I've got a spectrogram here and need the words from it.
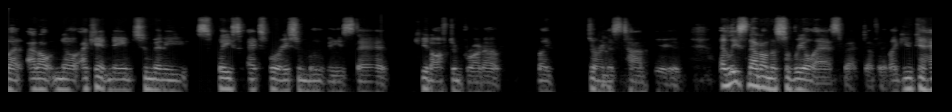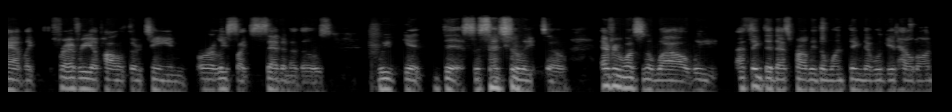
but I don't know. I can't name too many space exploration movies that get often brought up like during this time period. At least not on the surreal aspect of it. Like you can have like for every Apollo 13 or at least like seven of those, we get this essentially. So every once in a while, we. I think that that's probably the one thing that we'll get held on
